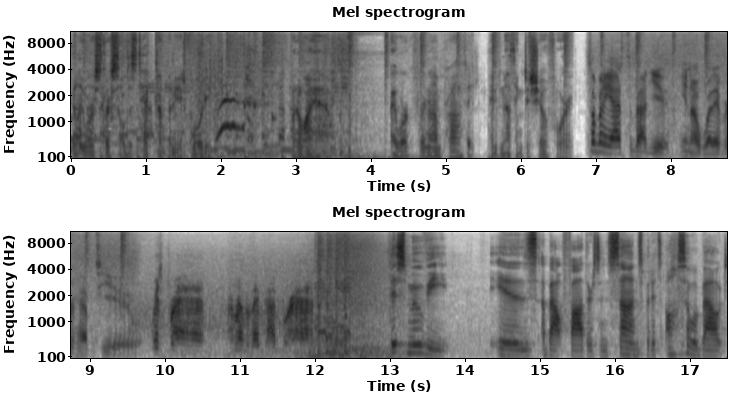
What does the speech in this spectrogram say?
Billy Wursler sold his tech company at 40. What do I have? I work for a nonprofit and nothing to show for it. Somebody asked about you, you know, whatever happened to you. Where's Brad? I remember that guy, Brad. This movie is about fathers and sons, but it's also about,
